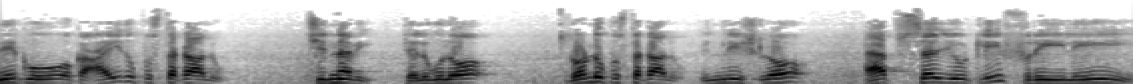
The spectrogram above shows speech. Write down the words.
మీకు ఒక ఐదు పుస్తకాలు చిన్నవి తెలుగులో రెండు పుస్తకాలు ఇంగ్లీష్లో అబ్సల్యూట్లీ ఫ్రీలీ.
